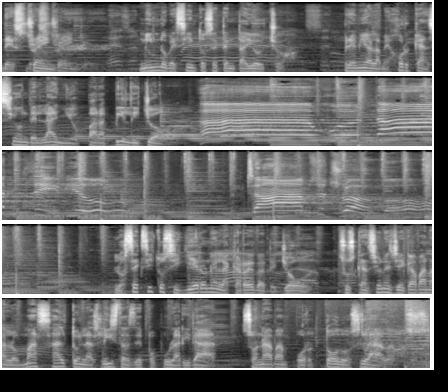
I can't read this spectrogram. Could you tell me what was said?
The Stranger, 1978, premio a la mejor canción del año para Billy Joel. Los éxitos siguieron en la carrera de Joel. Sus canciones llegaban a lo más alto en las listas de popularidad. Sonaban por todos lados.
